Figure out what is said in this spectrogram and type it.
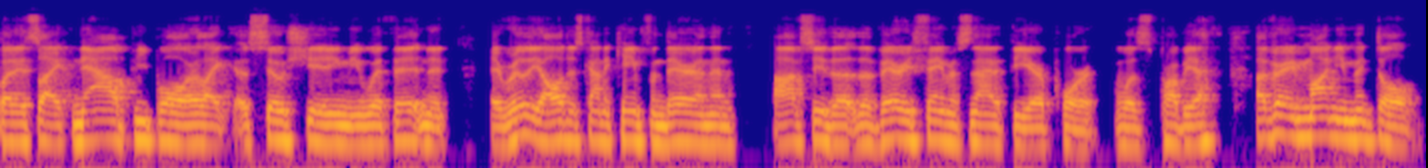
but it's like now people are like associating me with it, and it it really all just kind of came from there. And then obviously the the very famous night at the airport was probably a, a very monumental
